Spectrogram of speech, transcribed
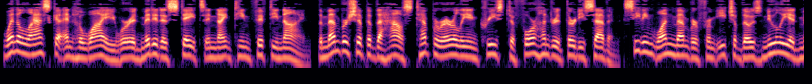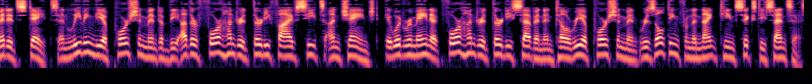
When Alaska and Hawaii were admitted as states in 1959, the membership of the House temporarily increased to 437 seating one member from each of those newly admitted states and leaving the apportionment of the other 435 seats unchanged, it would remain at 437 until reapportionment resulting from the 1960 census.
